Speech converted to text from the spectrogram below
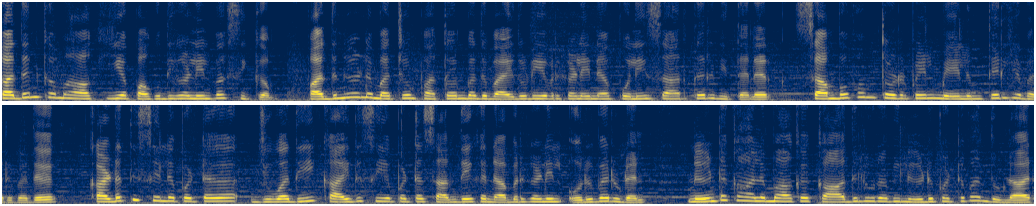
கதன்கம ஆகிய பகுதிகளில் வசிக்கும் பதினேழு மற்றும் பத்தொன்பது வயதுடையவர்கள் என போலீசார் தெரிவித்தனர். சம்பவம் தொடர்பில் மேலும் தெரிய வருவது கடத்தி செல்லப்பட்ட யுவதி கைது செய்யப்பட்ட சந்தேக நபர்களில் ஒருவருடன் நீண்ட காலமாக காதலுறவில் ஈடுபட்டு வந்துள்ளார்.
